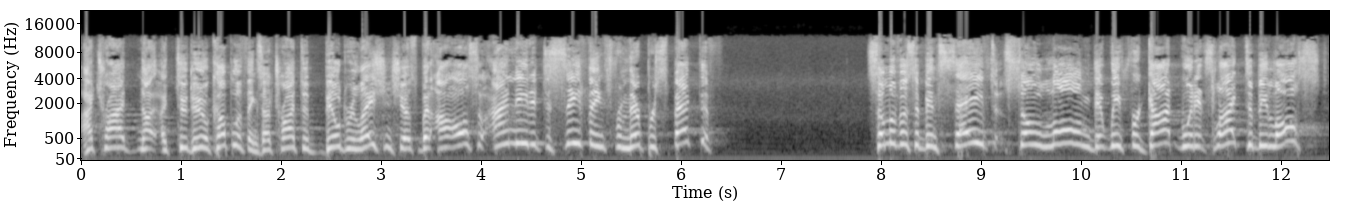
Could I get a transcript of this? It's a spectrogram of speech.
I tried not, uh, to do a couple of things. I tried to build relationships, but I also I needed to see things from their perspective. Some of us have been saved so long that we forgot what it's like to be lost.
